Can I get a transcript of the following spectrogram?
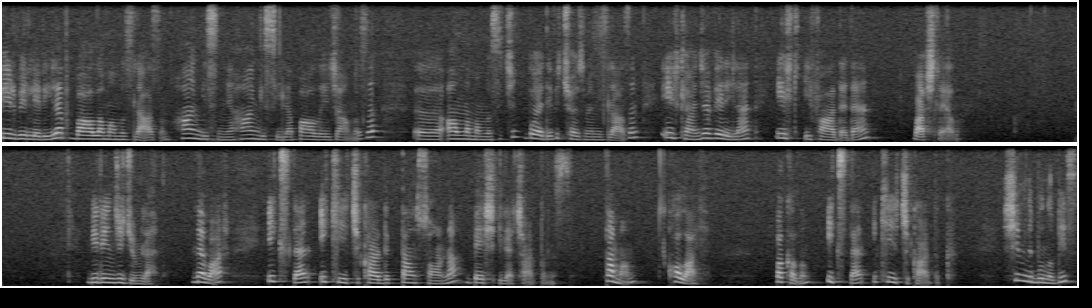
birbirleriyle bağlamamız lazım. Hangisini hangisiyle bağlayacağımızı e, anlamamız için bu ödevi çözmemiz lazım. İlk önce verilen ilk ifadeden başlayalım. Birinci cümle. Ne var? x'ten 2'yi çıkardıktan sonra 5 ile çarpınız. Tamam, kolay. Bakalım x'ten 2'yi çıkardık. Şimdi bunu biz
